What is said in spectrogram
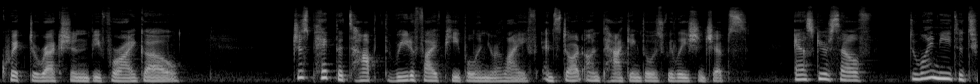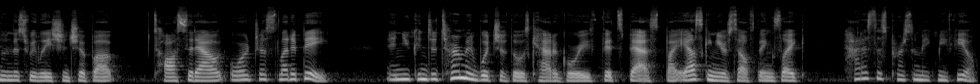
quick direction before I go. Just pick the top three to five people in your life and start unpacking those relationships. Ask yourself do I need to tune this relationship up, toss it out, or just let it be? And you can determine which of those categories fits best by asking yourself things like How does this person make me feel?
